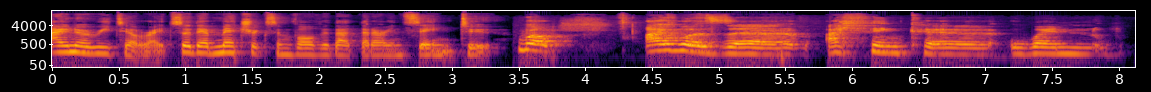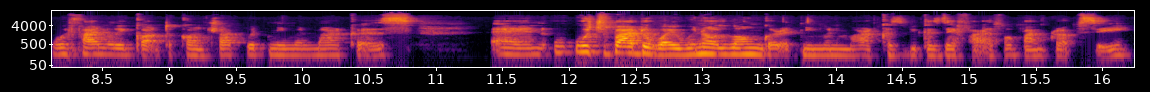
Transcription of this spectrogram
I know retail, right? So there are metrics involved with that that are insane too. Well, I was, uh, I think, uh, when we finally got the contract with Neiman Marcus, and which, by the way, we're no longer at Neiman Marcus because they filed for bankruptcy.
